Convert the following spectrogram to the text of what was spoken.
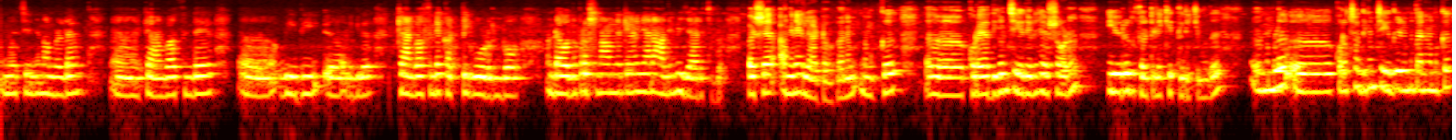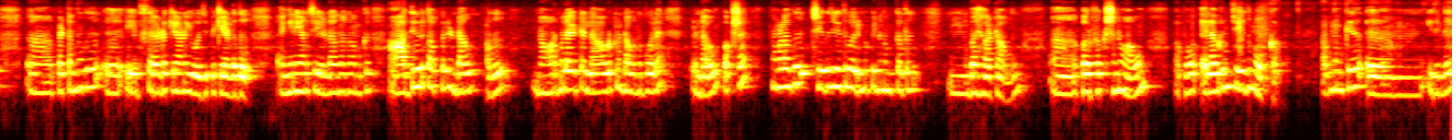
എന്ന് വെച്ച് കഴിഞ്ഞാൽ നമ്മളുടെ ക്യാൻവാസിന്റെ വീതി അല്ലെങ്കിൽ ക്യാൻവാസിന്റെ കട്ടി കൂടുമ്പോൾ ഉണ്ടാകുന്ന പ്രശ്നമാണെന്നൊക്കെയാണ് ഞാൻ ആദ്യം വിചാരിച്ചത്. പക്ഷേ അങ്ങനെയല്ല കേട്ടോ. കാരണം നമുക്ക് കുറേ അധികം ചെയ്തതിന് ശേഷമാണ് ഈ ഒരു റിസൾട്ടിലേക്ക് എത്തിയിരിക്കുന്നത്. നമ്മൾ കുറച്ചധികം ചെയ്ത് കഴിയുമ്പോൾ തന്നെ നമുക്ക് പെട്ടെന്ന് ഏത് സൈഡൊക്കെയാണ് യോജിപ്പിക്കേണ്ടത്? എങ്ങനെയാണ് ചെയ്യേണ്ടതെന്നൊക്കെ നമുക്ക് ആദ്യം ഒരു തപ്പലുണ്ടാവും. അത് നോർമലായിട്ട് എല്ലാവർക്കും ഉണ്ടാകുന്ന പോലെ ഉണ്ടാവും. പക്ഷേ നമ്മളത് ചെയ്ത് ചെയ്ത് വരുമ്പോൾ പിന്നെ നമുക്കത് ബൈ ഹാർട്ട് ആവും. പെർഫെക്ഷനും ആവും. അപ്പോൾ എല്ലാവരും ചെയ്ത് നോക്കുക. അപ്പം നമുക്ക് ഇതിന്റെ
